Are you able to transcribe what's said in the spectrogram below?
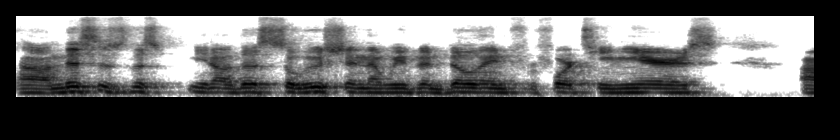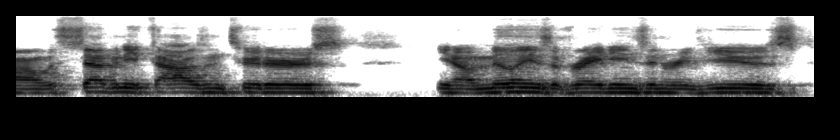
Um, this is this, you know, the solution that we've been building for 14 years uh, with 70,000 tutors, you know, millions of ratings and reviews.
